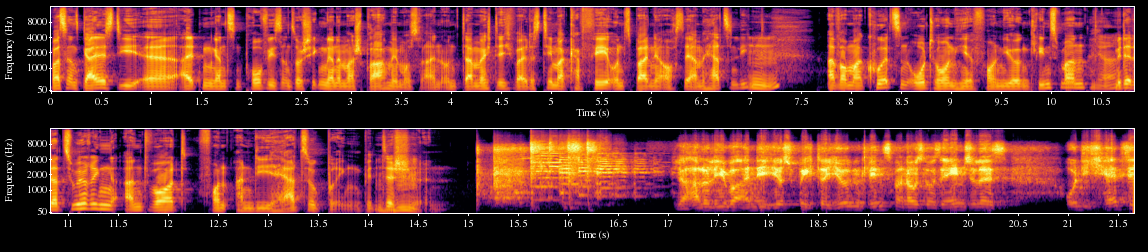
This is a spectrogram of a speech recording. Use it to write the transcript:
was ganz geil ist, die äh, alten ganzen Profis und so schicken dann immer Sprachmemos rein. Und da möchte ich, weil das Thema Kaffee uns beiden ja auch sehr am Herzen liegt, Mhm. Einfach mal kurz einen O-Ton hier von Jürgen Klinsmann Ja. mit der dazugehörigen Antwort von Andy Herzog bringen. Bitte schön. Ja, hallo lieber Andi, hier spricht der Jürgen Klinsmann aus Los Angeles. Und ich hätte,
